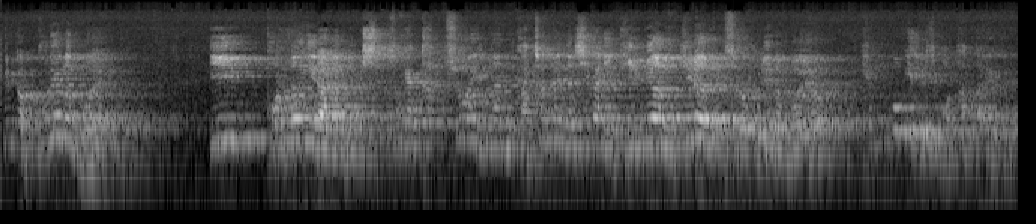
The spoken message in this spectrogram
그러니까 불행은 뭐예요? 이 본능이라는 육신 속에 갇혀 있는, 갇혀져 있는 시간이 길면 길어질수록 우리는 뭐예요? 행복에 이르지 못한다 이거예요.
